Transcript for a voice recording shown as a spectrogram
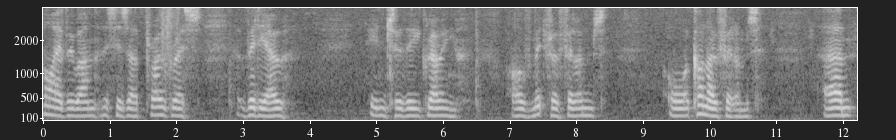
Hi everyone, this is a progress video into the growing of mitrophyllums or conophyllums. Um,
